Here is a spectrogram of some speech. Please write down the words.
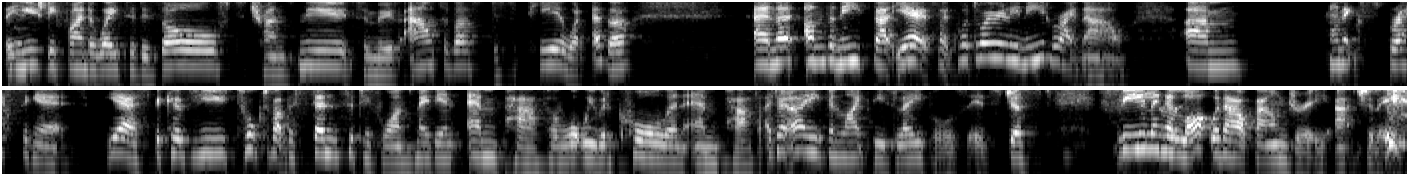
They yeah. usually find a way to dissolve to transmute to move out of us disappear whatever. And underneath that yeah it's like what do i really need right now? Um, and expressing it. Yes because you talked about the sensitive ones maybe an empath or what we would call an empath. I don't I even like these labels. It's just feeling a lot without boundary actually.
